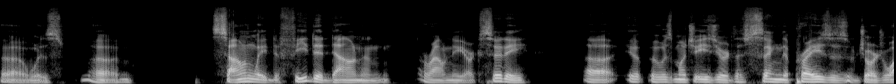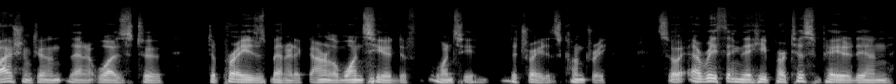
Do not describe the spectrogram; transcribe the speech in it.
uh, was um, soundly defeated down in around New York City uh, it, it, was much easier to sing the praises of George Washington than it was to to praise Benedict Arnold once he had once he had betrayed his country. So everything that he participated in,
